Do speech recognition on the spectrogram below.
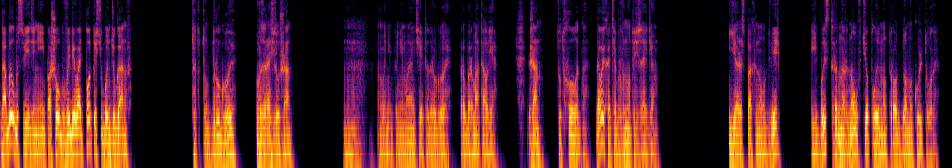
Добыл бы сведения и пошел бы выбивать подпись у бандюганов. «Так тут другое», — возразил Жан. «Вы не понимаете, это другое», — пробормотал я. «Жан, тут холодно. Давай хотя бы внутрь зайдем». Я распахнул дверь и быстро нырнул в теплое нутро Дома культуры.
